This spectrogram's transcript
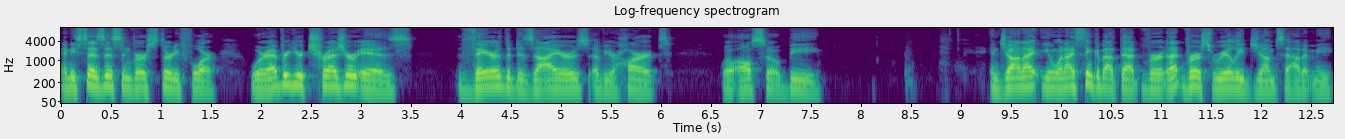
And he says this in verse 34 wherever your treasure is, there the desires of your heart will also be. And John, I you know, when I think about that verse, that verse really jumps out at me.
